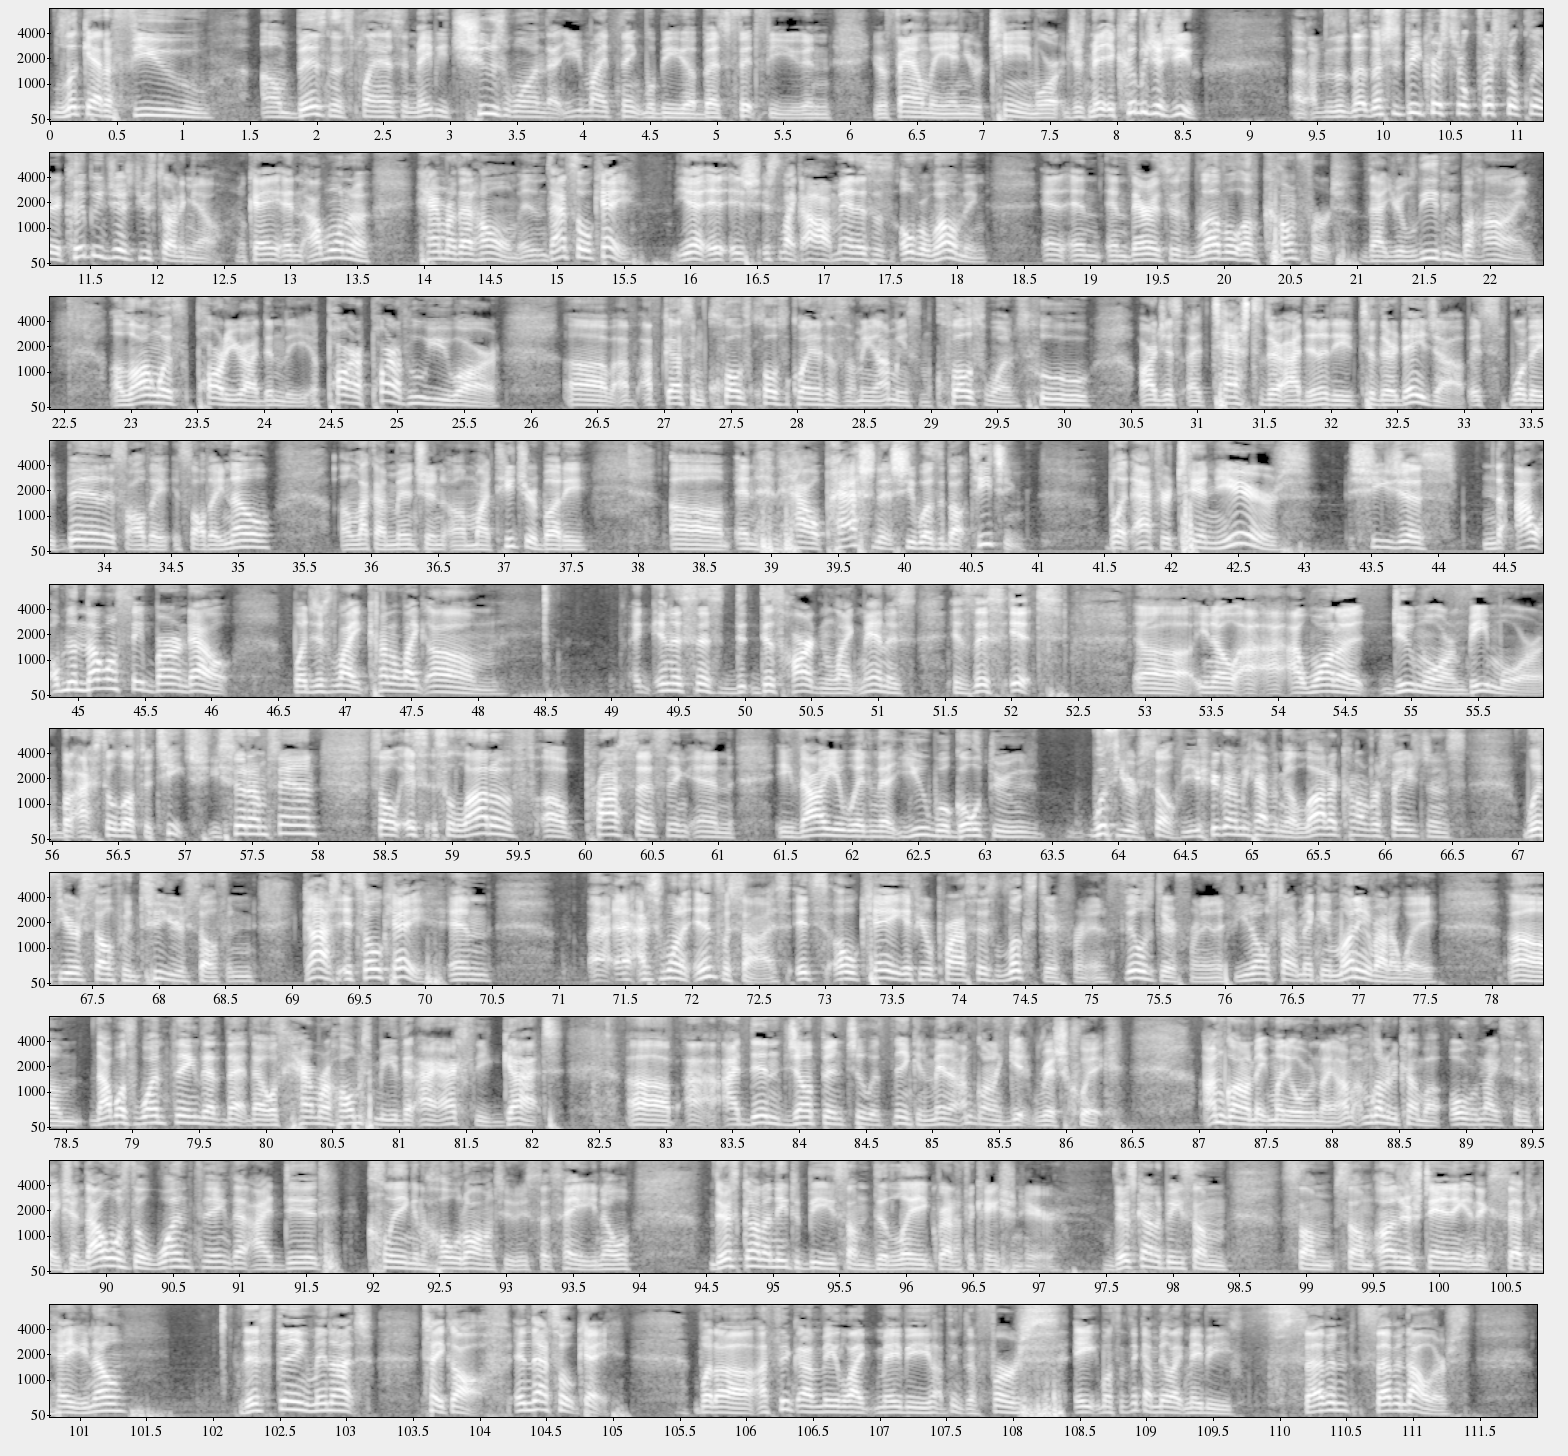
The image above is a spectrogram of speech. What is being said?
look at a few um, business plans and maybe choose one that you might think will be a best fit for you and your family and your team, or just maybe it could be just you. Uh, let's just be crystal crystal clear. It could be just you starting out, okay? And I want to hammer that home, and that's okay. Yeah, it, it's it's like oh man, this is overwhelming, and and and there is this level of comfort that you're leaving behind along with part of your identity, a part a part of who you are. Uh, I've I've got some close close acquaintances. I mean, I mean some close ones who are just attached to their identity to their day job. It's where they've been. It's all they it's all they know. Um, like I mentioned, um, my teacher buddy, um, and, and how passionate she was about teaching. But after ten years, she just I, I'm not gonna say burned out, but just like kind of like um in a sense disheartened like man is is this it uh, you know, I, I want to do more and be more, but I still love to teach. You see what I'm saying? So it's it's a lot of uh, processing and evaluating that you will go through with yourself. You're going to be having a lot of conversations with yourself and to yourself, and gosh, it's okay. And I, I just want to emphasize it's okay if your process looks different and feels different, and if you don't start making money right away. Um, that was one thing that, that, that was hammered home to me that I actually got. Uh, I, I didn't jump into it thinking, man, I'm going to get rich quick. I'm to make money overnight. I'm, I'm to become an overnight sensation. That was the one thing that I did cling and hold on to. It says, hey, you know, there's to need to be some delayed gratification here there's going to be some some some understanding and accepting hey you know this thing may not take off and that's okay but uh, i think i made like maybe i think the first eight months i think i made like maybe seven seven dollars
